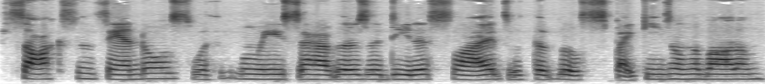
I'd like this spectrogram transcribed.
socks and sandals with when we used to have those Adidas slides with the little spikies on the bottom.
